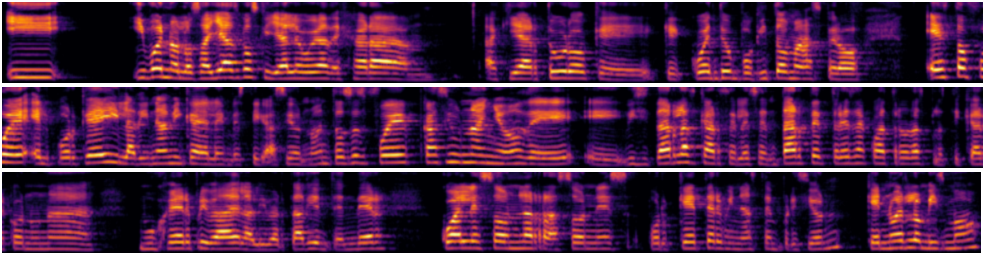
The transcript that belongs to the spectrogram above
Y, y bueno, los hallazgos que ya le voy a dejar a, aquí a Arturo que, que cuente un poquito más, pero esto fue el porqué y la dinámica de la investigación, ¿no? Entonces fue casi un año de eh, visitar las cárceles, sentarte tres a cuatro horas, platicar con una mujer privada de la libertad y entender cuáles son las razones por qué terminaste en prisión, que no es lo mismo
